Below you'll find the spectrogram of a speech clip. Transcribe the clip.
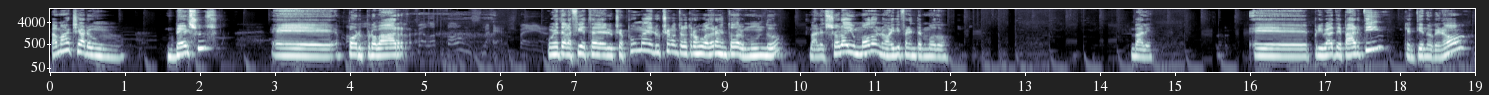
Vamos a echar un versus eh, por probar. Únete a la fiesta de Lucha Espuma y lucha contra otros jugadores en todo el mundo. Vale, solo hay un modo, no, hay diferentes modos. Vale. Eh, private Party, que entiendo que no.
